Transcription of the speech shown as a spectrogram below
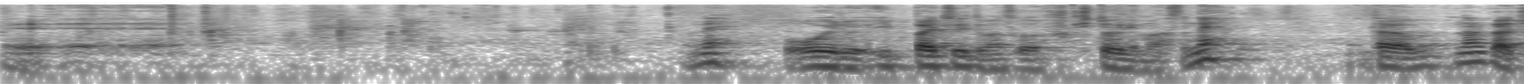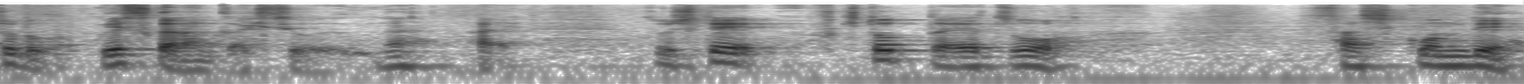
えー、ね、オイルいっぱいついてますから拭き取りますね。だからなんかちょっとウエスかなんか必要ですね。はい。そして拭き取ったやつを差し込んで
